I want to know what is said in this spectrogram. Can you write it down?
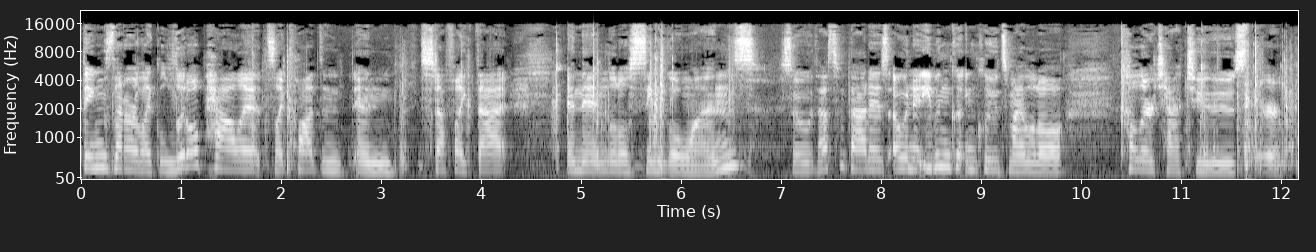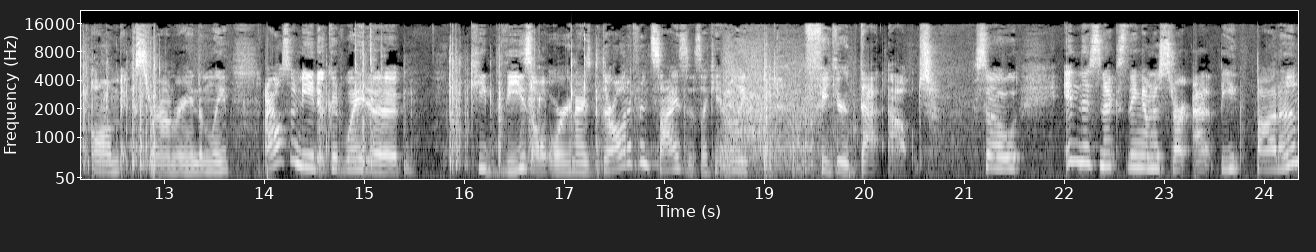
things that are like little palettes, like quads and, and stuff like that, and then little single ones. So that's what that is. Oh, and it even includes my little color tattoos. They're all mixed around randomly. I also need a good way to keep these all organized, but they're all different sizes. I can't really figure that out. So in this next thing, I'm to start at the bottom.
